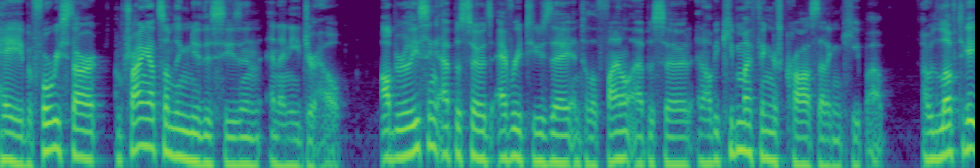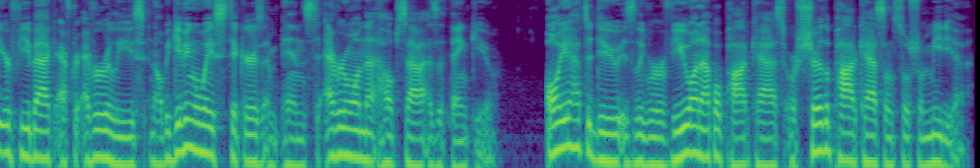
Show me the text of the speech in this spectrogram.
Hey, before we start, I'm trying out something new this season and I need your help. I'll be releasing episodes every Tuesday until the final episode, and I'll be keeping my fingers crossed that I can keep up. I would love to get your feedback after every release, and I'll be giving away stickers and pins to everyone that helps out as a thank you. All you have to do is leave a review on Apple Podcasts or share the podcast on social media.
